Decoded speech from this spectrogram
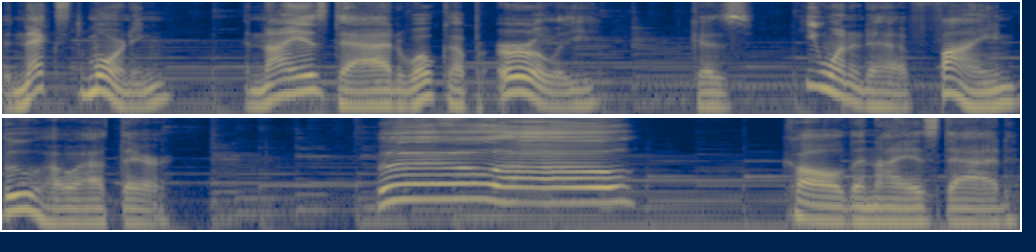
The next morning, Anaya's dad woke up early because he wanted to find Buho out there. Buho! called Anaya's dad.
